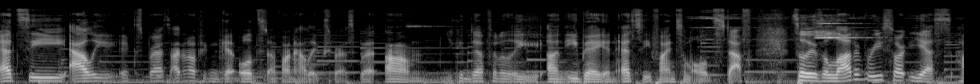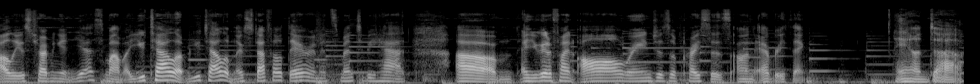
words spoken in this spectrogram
Etsy, AliExpress. I don't know if you can get old stuff on AliExpress, but um, you can definitely on eBay and Etsy find some old stuff. So there's a lot of resource. Yes, Holly is chiming in. Yes, Mama, you tell them. You tell them. There's stuff out there and it's meant to be had. Um, and you're going to find all ranges of prices on everything. And, uh,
